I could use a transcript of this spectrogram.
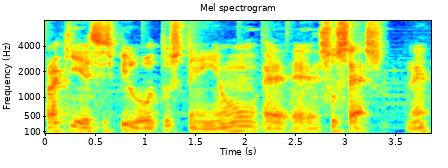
para que esses pilotos tenham é, é, sucesso. Né?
